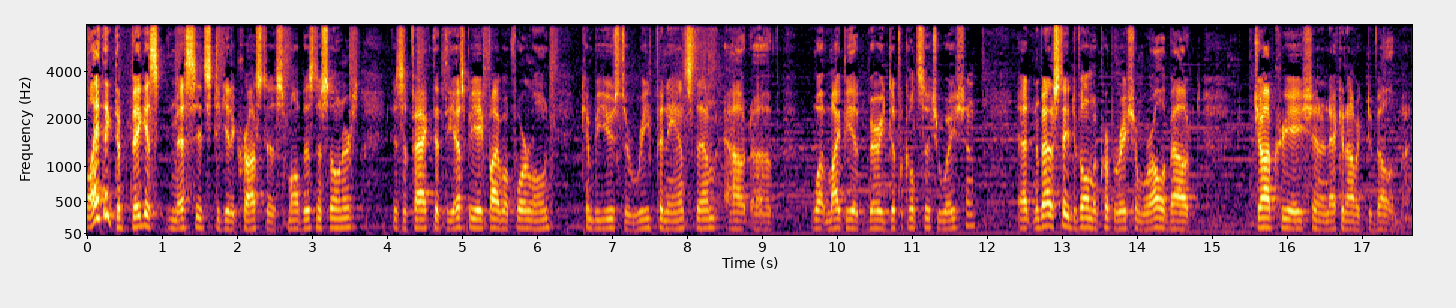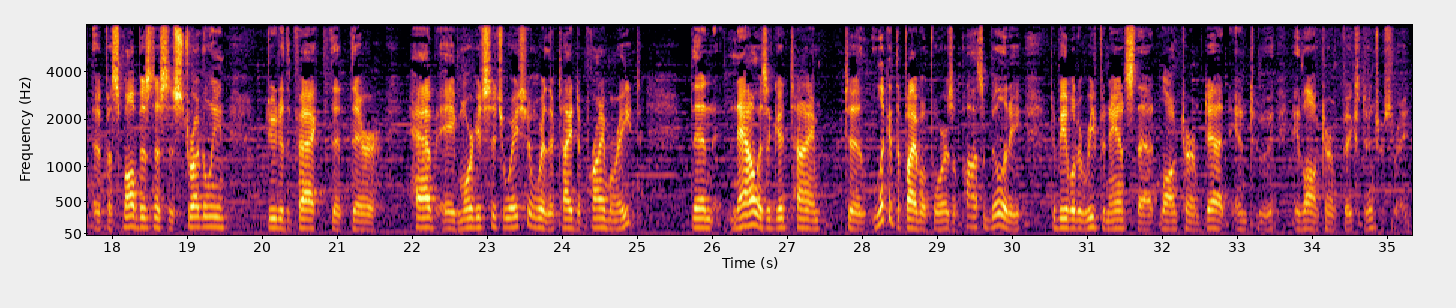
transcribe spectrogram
Well, I think the biggest message to get across to small business owners is the fact that the SBA 504 loan can be used to refinance them out of what might be a very difficult situation. At Nevada State Development Corporation, we're all about job creation and economic development. If a small business is struggling due to the fact that they have a mortgage situation where they're tied to prime rate, then now is a good time to look at the 504 as a possibility to be able to refinance that long term debt into a long term fixed interest rate.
